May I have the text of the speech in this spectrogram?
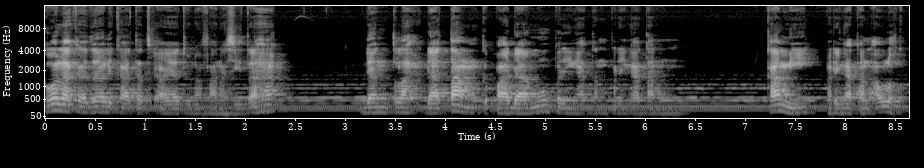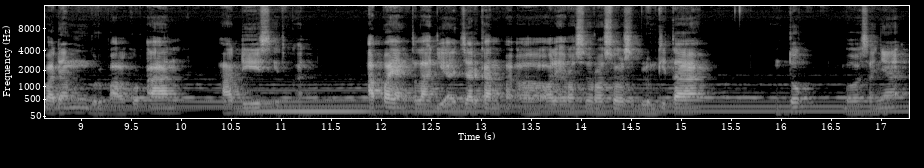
Qala kadzalika atatka ayatuna fanasitaha dan telah datang kepadamu peringatan-peringatan kami, peringatan Allah kepadamu berupa Al-Qur'an, hadis gitu kan. Apa yang telah diajarkan uh, oleh rasul-rasul sebelum kita untuk bahwasanya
